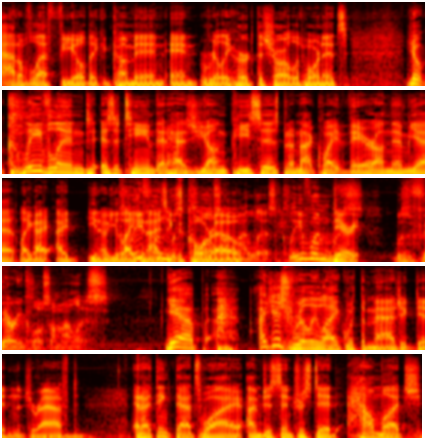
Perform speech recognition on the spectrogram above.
out of left field they could come in and really hurt the Charlotte Hornets. You know, Cleveland is a team that has young pieces, but I'm not quite there on them yet. Like I, I you know, you like an Isaac on my list. Cleveland was, was very close on my list. Yeah, I just really like what the Magic did in the draft. And I think that's why I'm just interested how much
